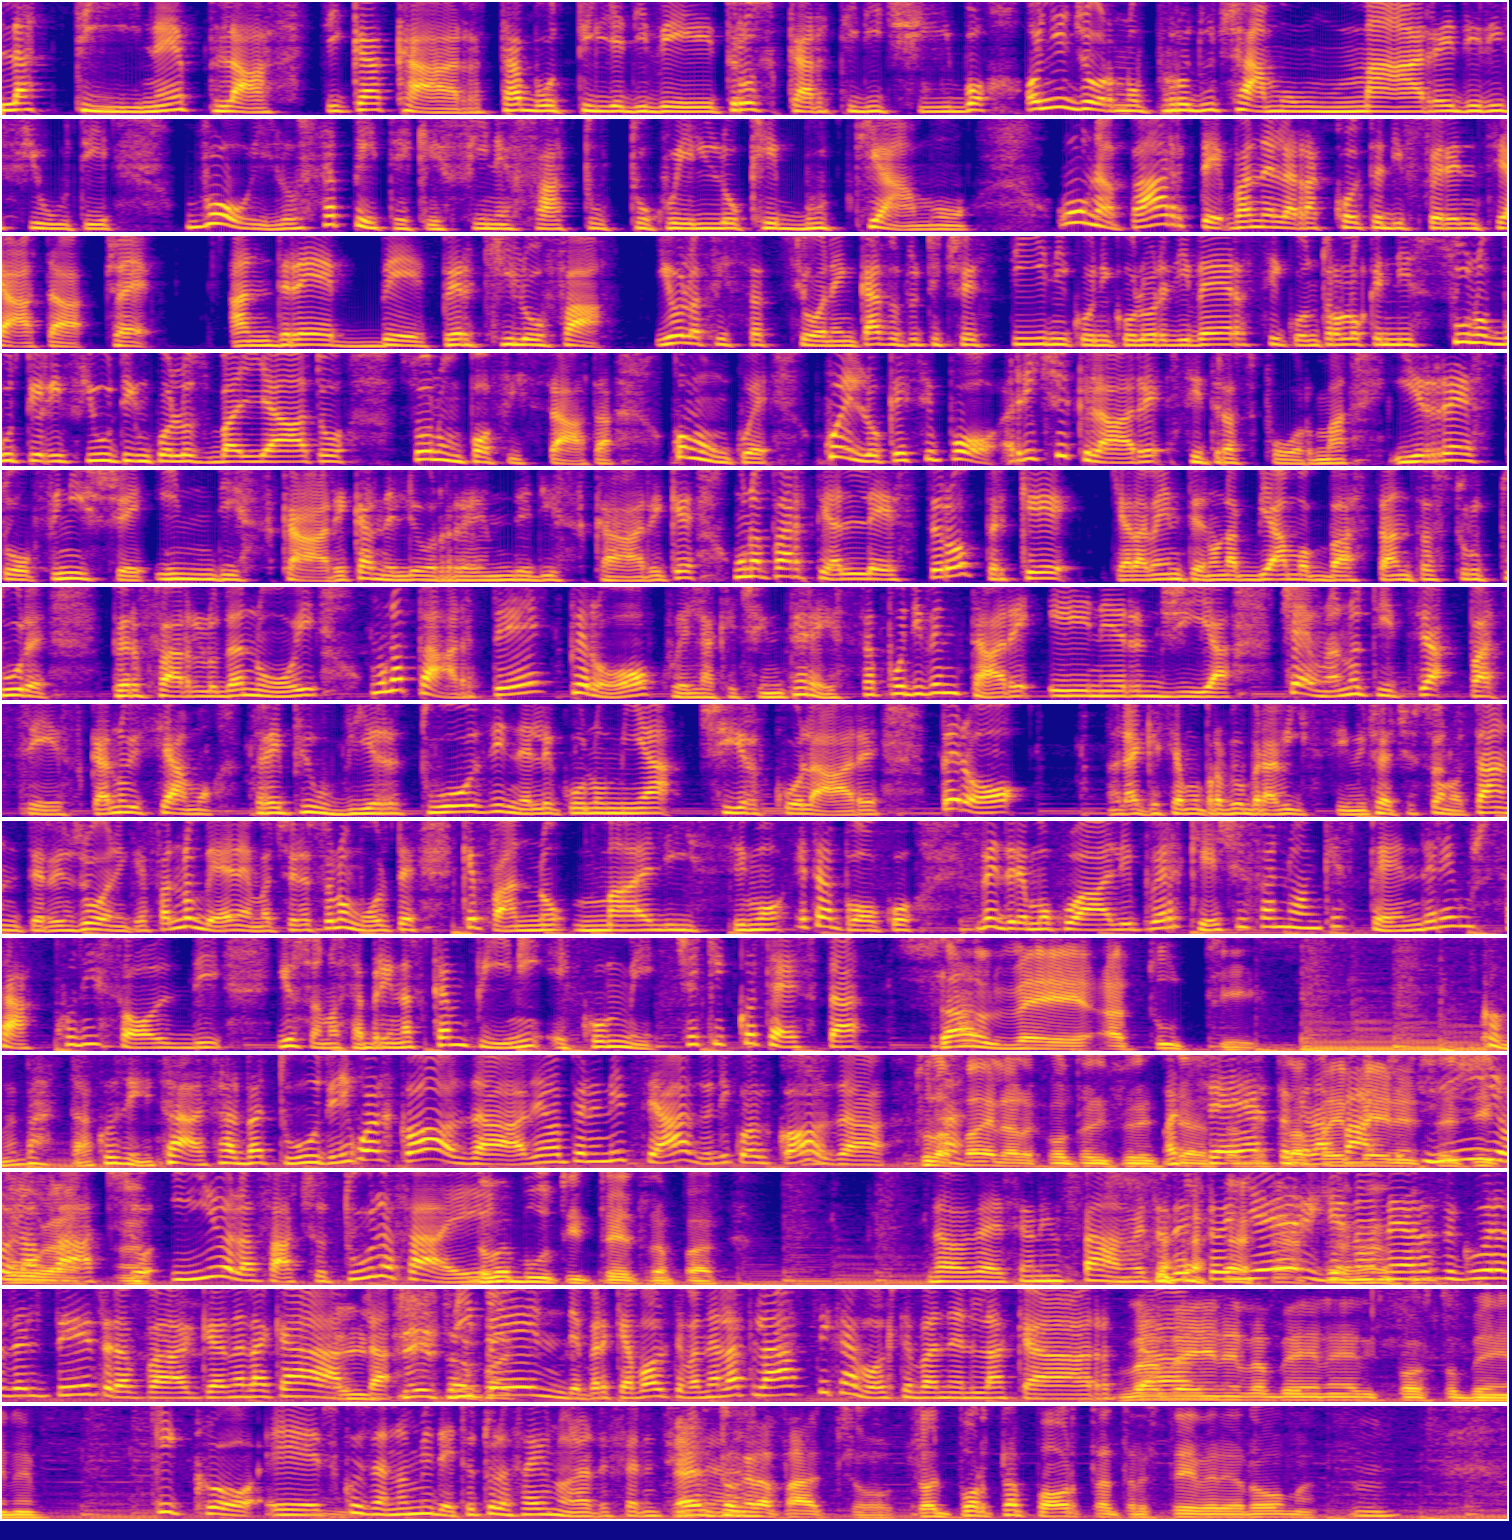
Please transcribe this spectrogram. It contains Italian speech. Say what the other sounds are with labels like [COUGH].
Lattine, plastica, carta, bottiglie di vetro, scarti di cibo. Ogni giorno produciamo un mare di rifiuti. Voi lo sapete che fine fa tutto quello che buttiamo? Una parte va nella raccolta differenziata, cioè andrebbe per chi lo fa io ho la fissazione, in caso tutti i cestini con i colori diversi, controllo che nessuno butti rifiuti in quello sbagliato, sono un po' fissata. Comunque, quello che si può riciclare si trasforma, il resto finisce in discarica, nelle orrende discariche, una parte all'estero perché chiaramente non abbiamo abbastanza strutture per farlo da noi, una parte però, quella che ci interessa, può diventare energia. C'è una notizia pazzesca, noi siamo tra i più virtuosi nell'economia circolare, però non è che siamo proprio bravissimi, cioè ci sono tante regioni che fanno bene, ma ce ne sono molte che fanno malissimo e tra poco vedremo quali perché ci fanno anche spendere un sacco di soldi. Io sono Sabrina Scampini e con me c'è Chicco Testa. Salve a tutti. Come basta così? Ciao, salva a tutti, di qualcosa. Abbiamo appena iniziato, di qualcosa. Tu la ah. fai la raccolta differenziata? Ma certo che la, la faccio. Bene, io la faccio, ah. io la faccio, tu la fai? Dove butti il Tetra Pak? No, vabbè, sei un infame. Ti ho detto ieri che non ero sicura del Tetra Pak nella carta. Dipende, perché a volte va nella plastica, a volte va nella carta. Va bene, va bene, hai risposto bene. Chicco, eh, scusa, non mi hai detto, tu la fai o no la referenza? Certo che la faccio. C'ho il porta a porta a Trastevere, Roma. Mm.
